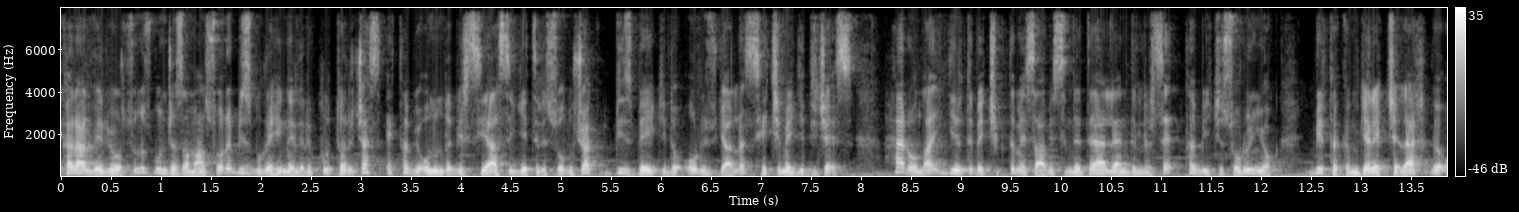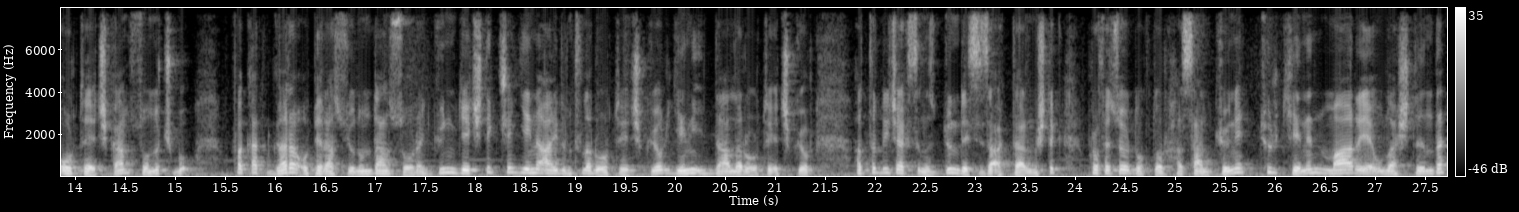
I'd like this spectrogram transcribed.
karar veriyorsunuz. Bunca zaman sonra biz bu rehineleri kurtaracağız. E tabi onun da bir siyasi getirisi olacak. Biz belki de o rüzgarla seçime gideceğiz. Her olay girdi ve çıktı mesabesinde değerlendirilirse tabii ki sorun yok. Bir takım gerekçeler ve ortaya çıkan sonuç bu. Fakat Gara operasyonundan sonra gün geçtikçe yeni ayrıntılar ortaya çıkıyor, yeni iddialar ortaya çıkıyor. Hatırlayacaksınız dün de size aktarmıştık. Profesör Doktor Hasan Köni Türkiye'nin mağaraya ulaştığında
